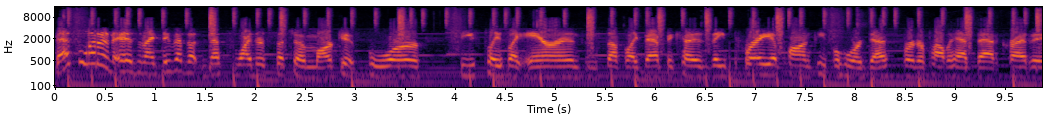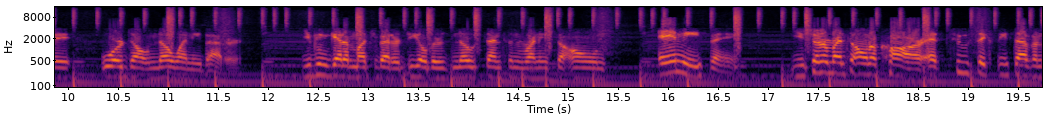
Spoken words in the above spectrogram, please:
That's what it is, and I think that that's why there's such a market for these places like Aaron's and stuff like that because they prey upon people who are desperate or probably have bad credit or don't know any better. You can get a much better deal. There's no sense in renting to own anything. You shouldn't rent to own a car at two sixty seven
